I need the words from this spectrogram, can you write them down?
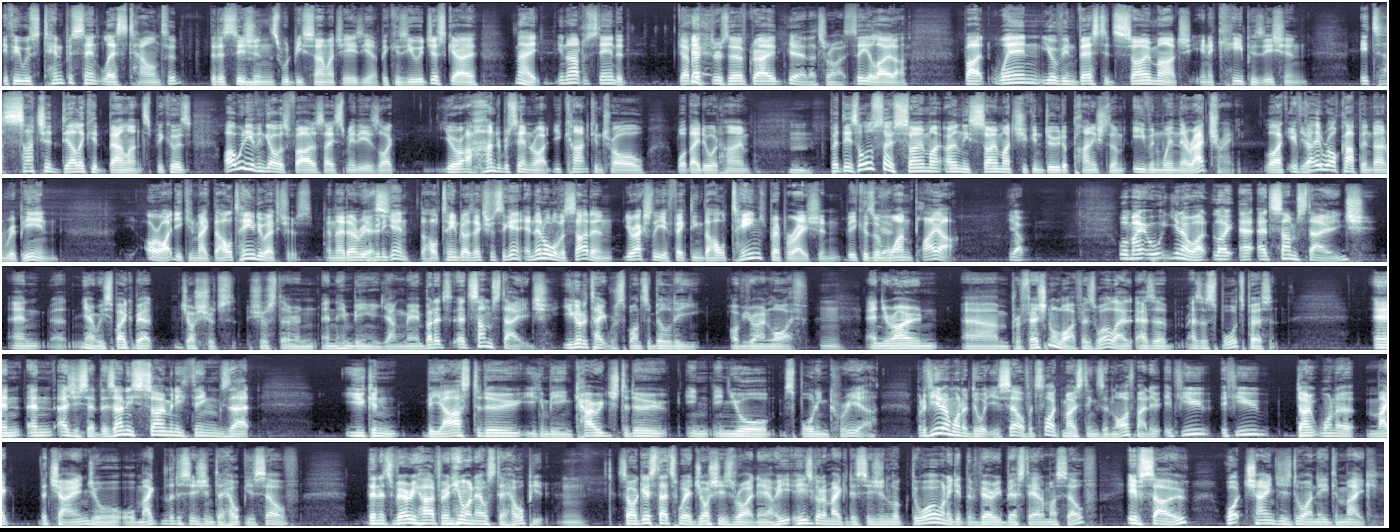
if he was ten percent less talented, the decisions would be so much easier because you would just go, mate, you're not up to standard. Go back to reserve grade. Yeah, that's right. See you later. But when you've invested so much in a key position, it's a, such a delicate balance because I would even go as far as say Smithy is like, you're 100% right. You can't control what they do at home. Hmm. But there's also so much, only so much you can do to punish them even when they're at training. Like if Yep. they rock up and don't rip in, all right, you can make the whole team do extras and they don't rip Yes. in again. The whole team does extras again. And then all of a sudden, you're actually affecting the whole team's preparation because of Yeah. one player. Yep. Well, mate, well, you know what? Like at, at some stage, and uh, you know, we spoke about Josh Schuster and, and him being a young man, but it's at some stage you got to take responsibility of your own life Mm. and your own um, professional life as well as, as a as a sports person. And and as you said, there's only so many things that you can be asked to do, you can be encouraged to do in in your sporting career. But if you don't want to do it yourself, it's like most things in life, mate. If you if you don't want to make the change or, or make the decision to help yourself, then it's very hard for anyone else to help you. Mm. So I guess that's where Josh is right now. He, he's got to make a decision. Look, do I want to get the very best out of myself? If so, what changes do I need to make?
